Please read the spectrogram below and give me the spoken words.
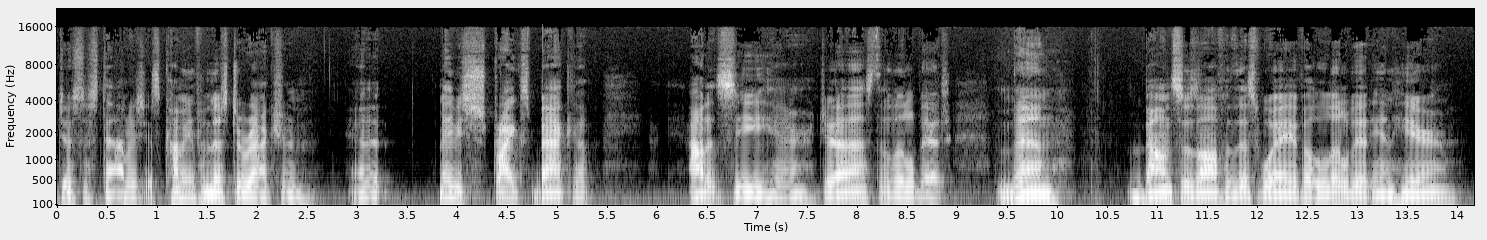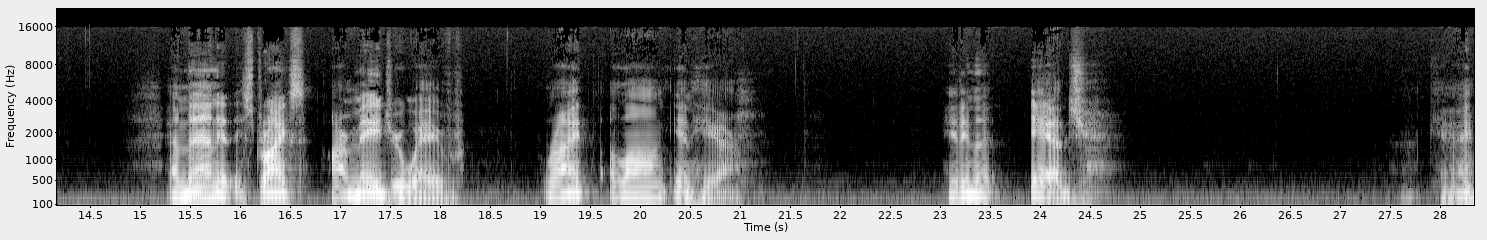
Just establish it's coming from this direction, and it maybe strikes back up out at sea here just a little bit. And then bounces off of this wave a little bit in here, and then it strikes our major wave right along in here, hitting the edge. Okay.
